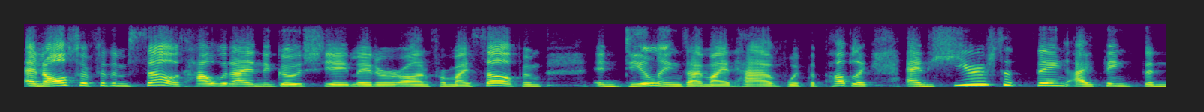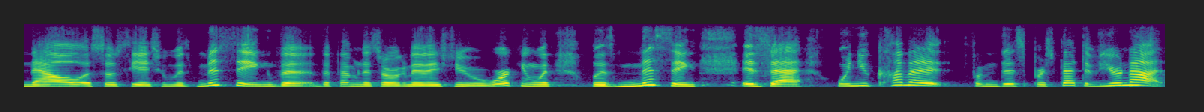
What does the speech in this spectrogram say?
and also for themselves how would i negotiate later on for myself and in dealings I might have with the public. And here's the thing I think the NOW Association was missing, the, the feminist organization you were working with was missing, is that when you come at it from this perspective, you're not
